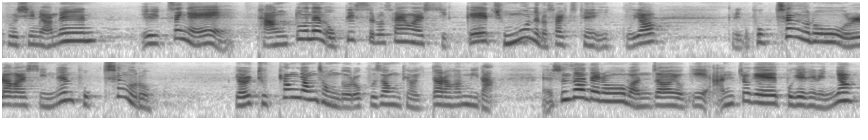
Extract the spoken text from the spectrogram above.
보시면은 1층에 방 또는 오피스로 사용할 수 있게 중문으로 설치되어 있고요. 그리고 복층으로 올라갈 수 있는 복층으로 12평형 정도로 구성되어 있다고 합니다. 네, 순서대로 먼저 여기 안쪽에 보게 되면요.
